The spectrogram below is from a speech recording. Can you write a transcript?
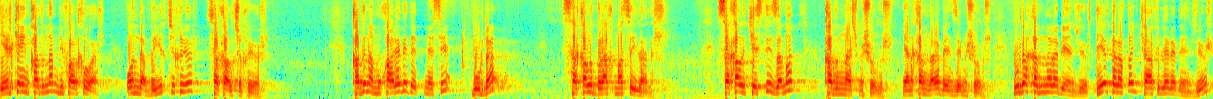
Erkeğin kadından bir farkı var. Onda bıyık çıkıyor, sakal çıkıyor. Kadına muhalefet etmesi burada sakalı bırakmasıyladır. Sakalı kestiği zaman kadınlaşmış olur. Yani kadınlara benzemiş olur. Burada kadınlara benziyor. Diğer taraftan kafirlere benziyor.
